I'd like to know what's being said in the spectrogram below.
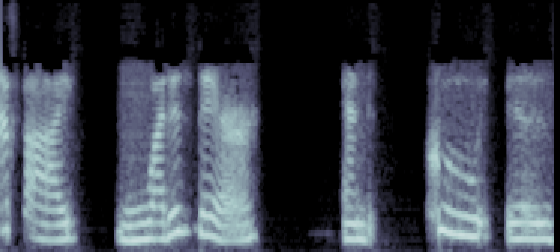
identify what is there and who is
